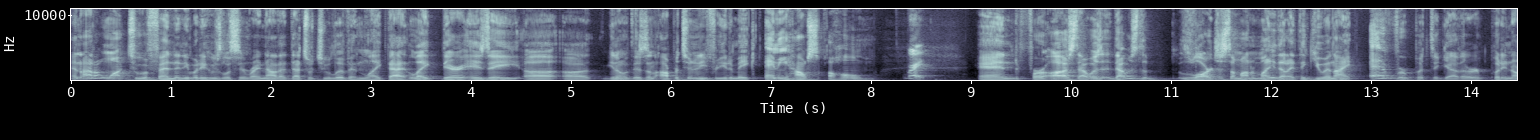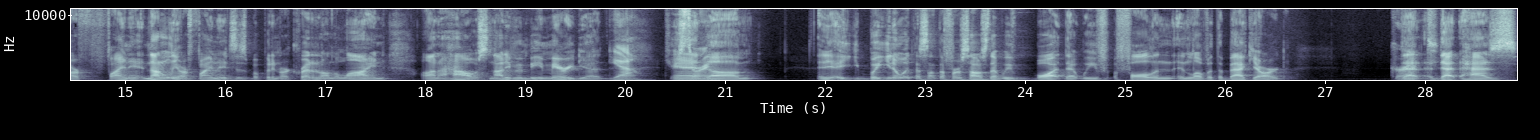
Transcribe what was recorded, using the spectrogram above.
And I don't want to offend anybody who's listening right now that that's what you live in. Like that, like there is a, uh, uh, you know, there's an opportunity for you to make any house a home. Right. And for us, that was that was the largest amount of money that I think you and I ever put together, putting our finance, not only our finances, but putting our credit on the line on a house, not even being married yet. Yeah. True and story. um, and but you know what? That's not the first house that we've bought that we've fallen in love with the backyard. Correct. That that has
